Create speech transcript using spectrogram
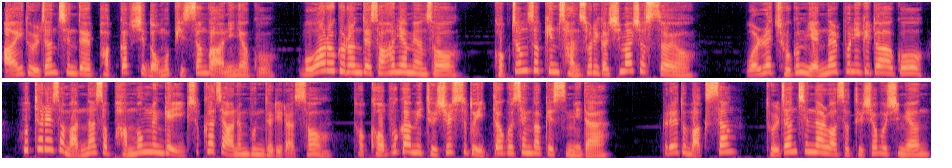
아이 돌잔치인데 밥값이 너무 비싼 거 아니냐고 뭐하러 그런 데서 하냐면서 걱정 섞인 잔소리가 심하셨어요. 원래 조금 옛날 분이기도 하고 호텔에서 만나서 밥 먹는 게 익숙하지 않은 분들이라서 더 거부감이 드실 수도 있다고 생각했습니다. 그래도 막상 돌잔치 날 와서 드셔보시면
